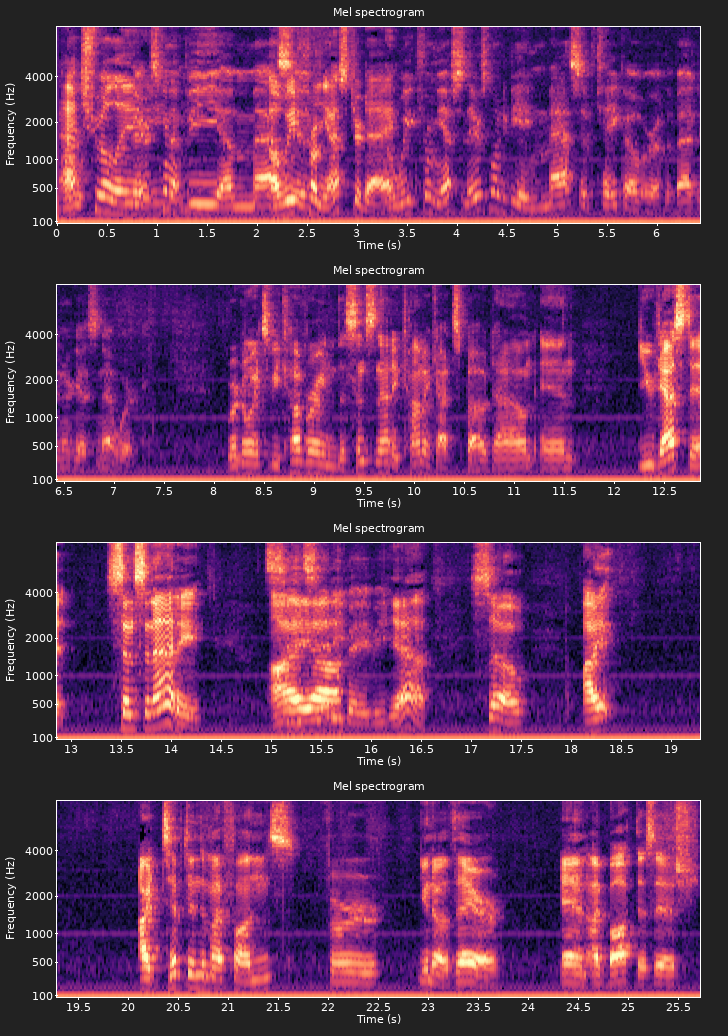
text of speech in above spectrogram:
Actually, there's going to be a massive. a week from yesterday. A week from yesterday, there's going to be a massive takeover of the Bad Dinner Guest Network. We're going to be covering the Cincinnati Comic Expo down in, you guessed it, Cincinnati. Sin I, uh, City, baby. Yeah. So, I I dipped into my funds for you know there, and I bought this ish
